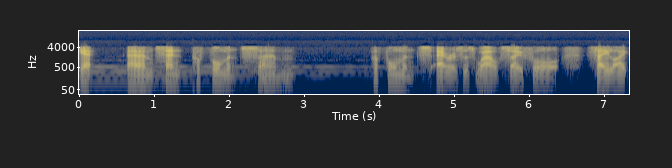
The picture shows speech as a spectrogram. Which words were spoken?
get um, sent performance um, performance errors as well. So for say like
